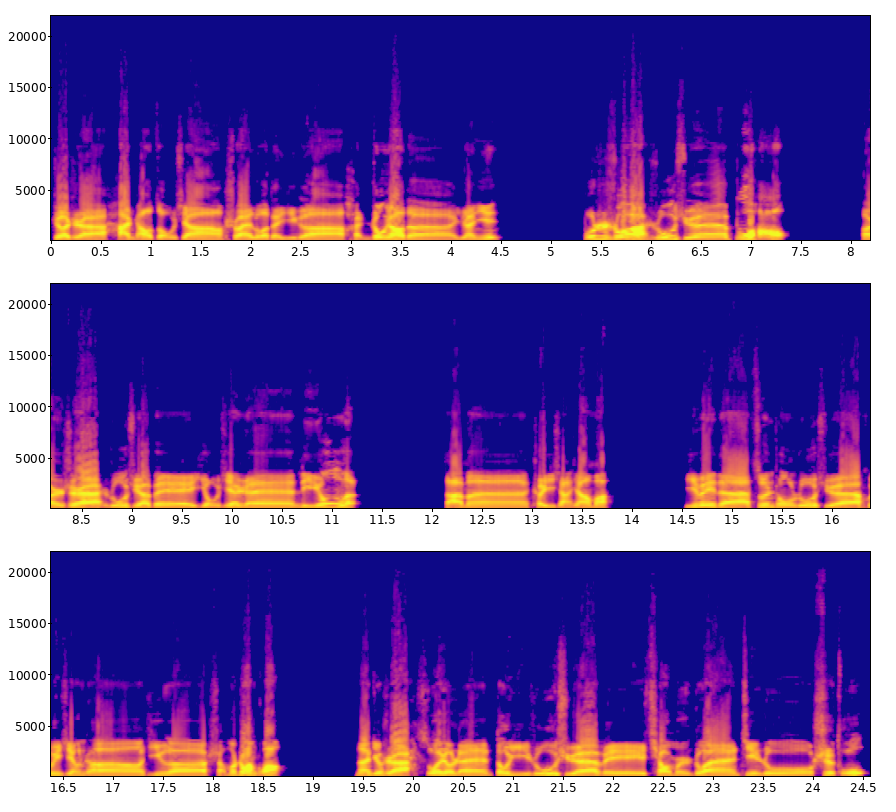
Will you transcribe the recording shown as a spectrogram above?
这是汉朝走向衰落的一个很重要的原因。不是说儒学不好，而是儒学被有些人利用了。咱们可以想象吗？一味的尊崇儒学会形成一个什么状况？那就是所有人都以儒学为敲门砖进入仕途。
